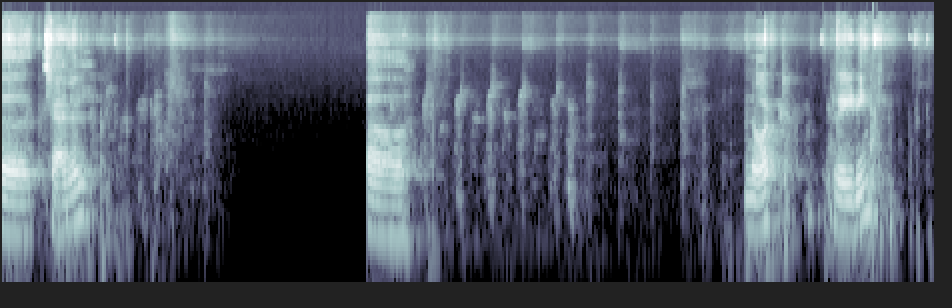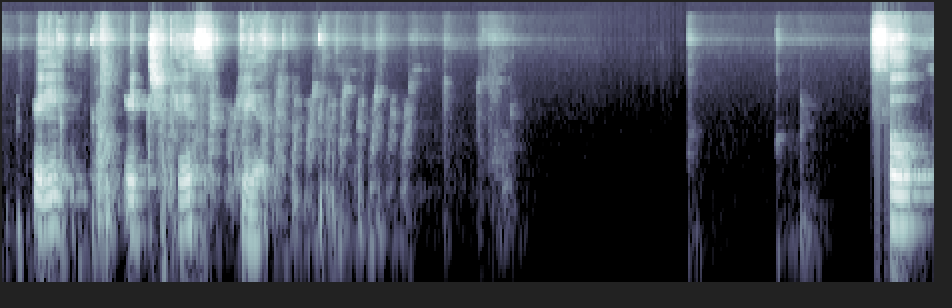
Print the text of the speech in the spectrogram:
A. Channel. Uh, not trading till it is clear. So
